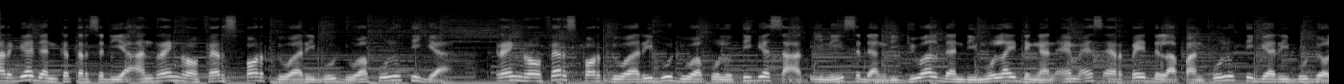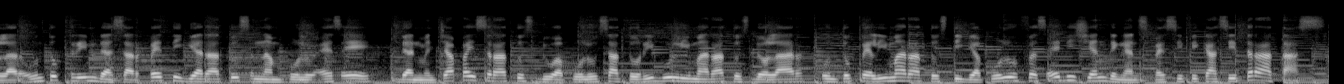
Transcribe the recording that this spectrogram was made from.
Harga dan ketersediaan Range Rover Sport 2023 Range Rover Sport 2023 saat ini sedang dijual dan dimulai dengan MSRP 83.000 dolar untuk trim dasar P360 SE, dan mencapai 121.500 dolar, untuk P530 First Edition dengan spesifikasi teratas.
